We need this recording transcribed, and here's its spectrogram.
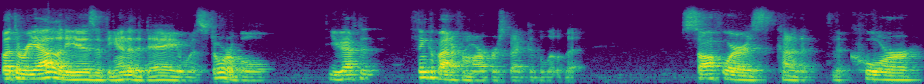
But the reality is, at the end of the day, with Storable, you have to think about it from our perspective a little bit. Software is kind of the, the core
